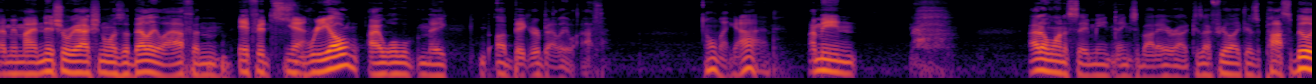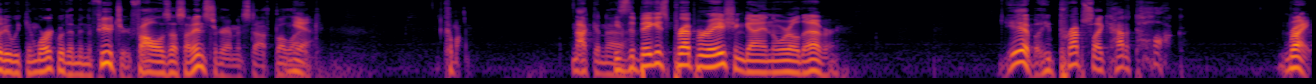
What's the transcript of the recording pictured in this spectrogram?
I mean, my initial reaction was a belly laugh, and if it's Yeah. real, I will make a bigger belly laugh. Oh, my God. I mean, I don't want to say mean things about A Rod because I feel like there's a possibility we can work with him in the future. He follows us on Instagram and stuff, but like, Yeah. come on, not gonna. He's the biggest preparation guy in the world ever. yeah, but he preps like how to talk. Right.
